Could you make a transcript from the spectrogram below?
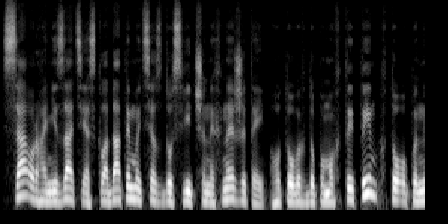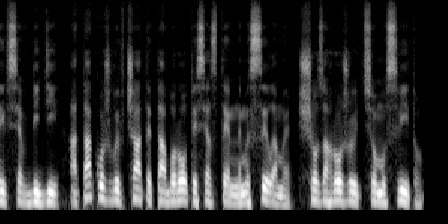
Ця організація складатиметься з досвідчених нежитей, готових допомогти тим, хто опинився в біді, а також вивчати та боротися з темними силами, що загрожують цьому світу.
